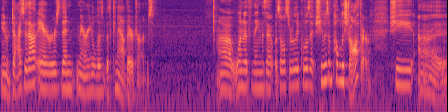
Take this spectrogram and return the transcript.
you know, dies without heirs, then Mary and Elizabeth can have their turns. Uh, one of the things that was also really cool is that she was a published author. She uh,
